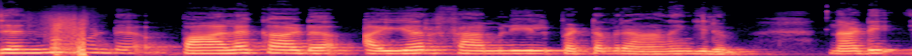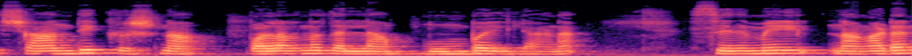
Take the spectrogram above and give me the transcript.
ജന്മം കൊണ്ട് പാലക്കാട് അയ്യർ ഫാമിലിയിൽപ്പെട്ടവരാണെങ്കിലും നടി ശാന്തി കൃഷ്ണ വളർന്നതെല്ലാം മുംബൈയിലാണ്. സിനിമയിൽ നാടൻ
